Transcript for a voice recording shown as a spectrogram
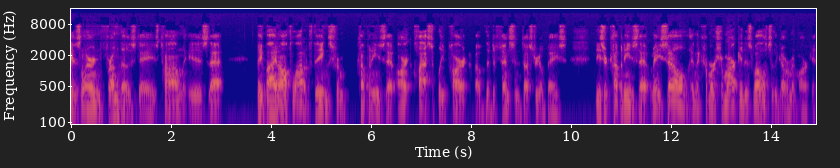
has learned from those days, Tom, is that they buy an awful lot of things from companies that aren't classically part of the defense industrial base. These are companies that may sell in the commercial market as well as to the government market.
